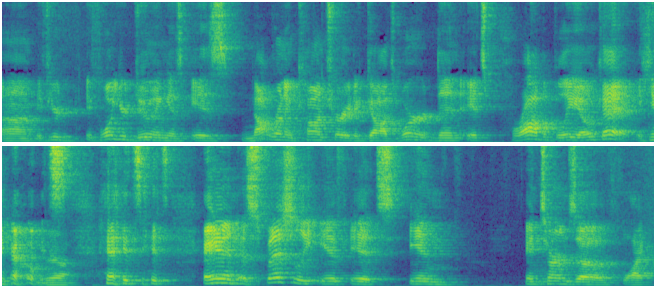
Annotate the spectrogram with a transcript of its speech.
um, if you're if what you're doing is is not running contrary to God's word, then it's probably okay. You know, it's, yeah. it's it's and especially if it's in in terms of like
